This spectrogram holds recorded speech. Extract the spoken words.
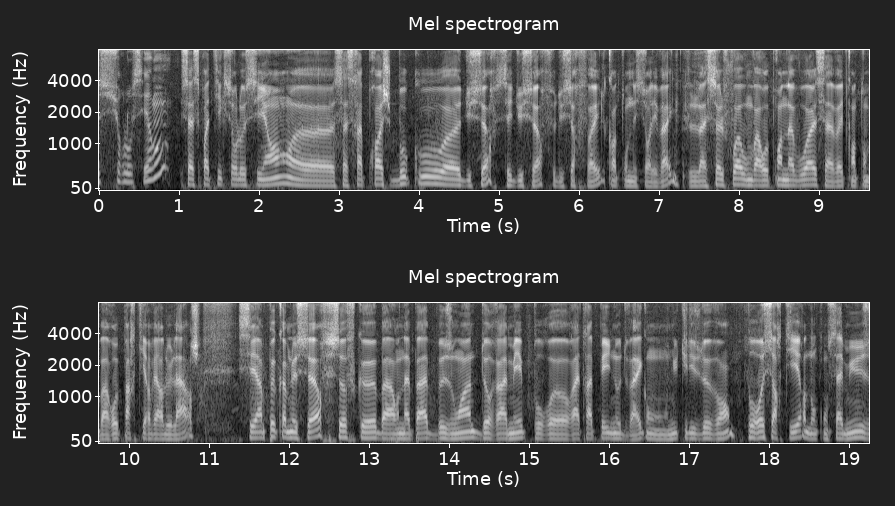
sur l'océan. Ça se pratique sur l'océan, ça se rapproche beaucoup du surf. C'est du surf, du surf quand on est sur les vagues. La seule fois où on va reprendre la voile, ça va être quand on va repartir vers le large. C'est un peu comme le surf, sauf que bah, on n'a pas besoin de ramer pour euh, rattraper une autre vague. On utilise le vent pour ressortir, donc on s'amuse.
